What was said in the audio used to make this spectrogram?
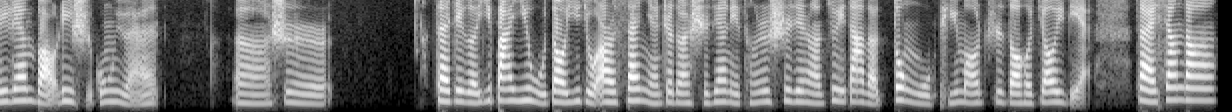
威廉堡历史公园，嗯，是在这个一八一五到一九二三年这段时间里，曾是世界上最大的动物皮毛制造和交易点。在相当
